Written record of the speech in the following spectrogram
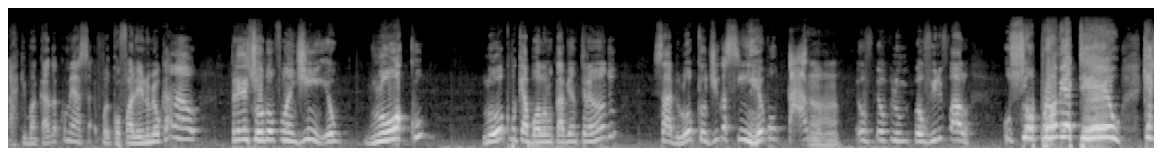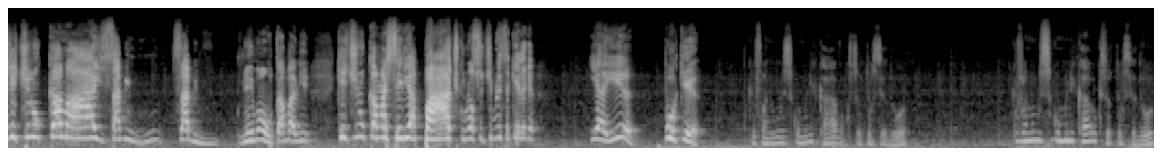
A arquibancada começa. Foi o que eu falei no meu canal. Presidente Rodolfo Landim, eu louco, louco, porque a bola não tava entrando, sabe? Louco que eu digo assim, revoltado. Aham. Eu, eu, eu viro e falo: o senhor prometeu que a gente nunca mais, sabe? Sabe, meu irmão, eu tava ali, que a gente nunca mais seria apático, nosso time isso aqui. isso aqui. E aí, por quê? Porque o Flamengo não se comunicava com o seu torcedor. O Flamengo não se comunicava com o seu torcedor.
